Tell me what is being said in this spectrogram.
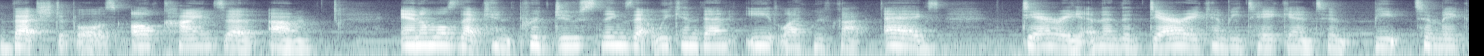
vegetables all kinds of um, animals that can produce things that we can then eat. Like we've got eggs dairy and then the dairy can be taken to be to make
